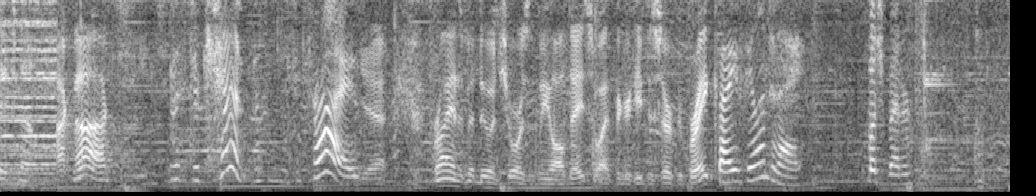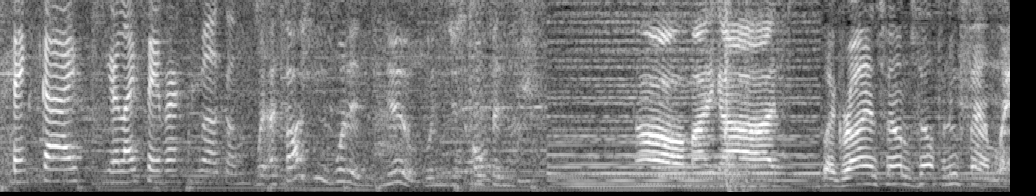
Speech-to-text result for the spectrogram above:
You're safe now. Knock, knock. Mr. Kent, this is a surprise. Yeah. Ryan's been doing chores with me all day, so I figured he deserved a break. How are you feeling today? Much better. Thanks, Guy. You're a lifesaver. Welcome. Wait, I thought he would have knew when he just opened. Oh my god. Like Ryan's found himself a new family.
